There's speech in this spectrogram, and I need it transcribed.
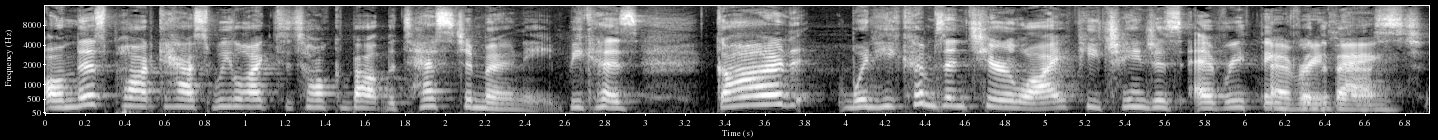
on this podcast, we like to talk about the testimony because God, when He comes into your life, He changes everything, everything. for the best.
